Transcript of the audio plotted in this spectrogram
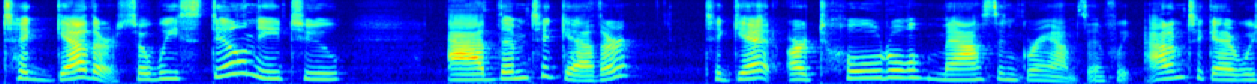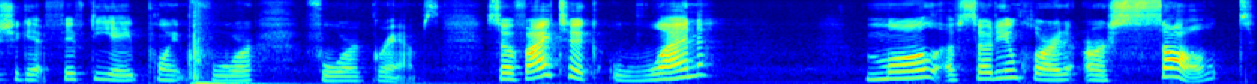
together. So we still need to add them together to get our total mass in grams. And if we add them together, we should get 58.44 grams. So if I took one mole of sodium chloride or salt,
